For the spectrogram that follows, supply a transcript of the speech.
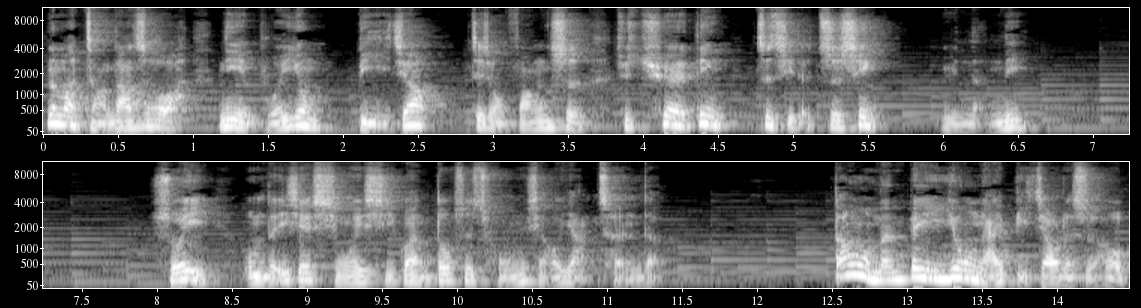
那么长大之后啊，你也不会用比较这种方式去确定自己的自信与能力。所以，我们的一些行为习惯都是从小养成的。当我们被用来比较的时候，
